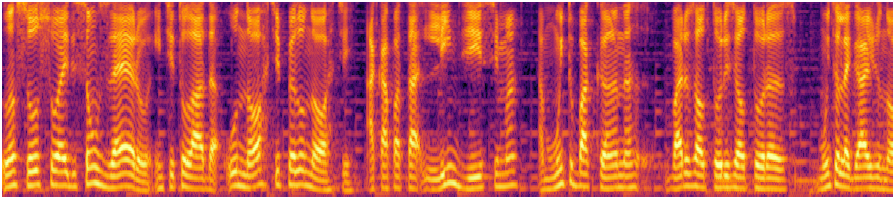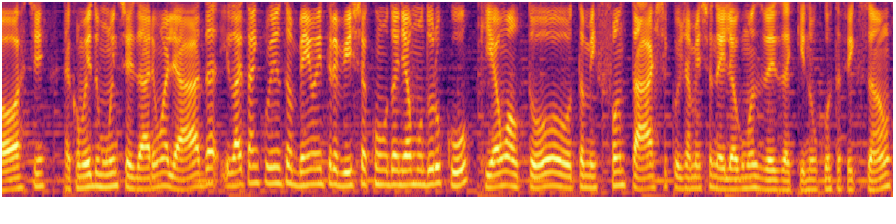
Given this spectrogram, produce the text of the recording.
lançou sua edição zero, intitulada O Norte pelo Norte. A capa tá lindíssima, é muito bacana, vários autores e autoras muito legais do norte. Recomendo muito vocês darem uma olhada. E lá está incluindo também uma entrevista com o Daniel Munduruku, que é um autor também fantástico, já mencionei ele algumas vezes aqui no Curta Ficção.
